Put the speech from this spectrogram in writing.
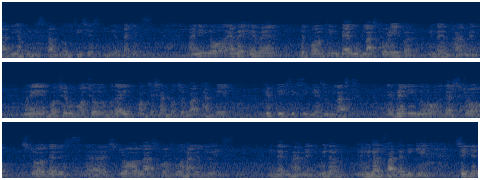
and you have to discard those dishes their packets and you know even, even the polythene bag would last forever in the environment মানে বছর বছর বোধহয় পঞ্চাশ ষাট বছর বা থাকবে fifty sixty years would last even you know the straw straw that is uh, straw lasts for 400 years in the environment without without further decay সেই জন্য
